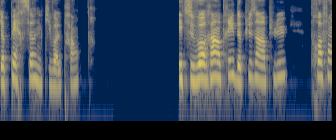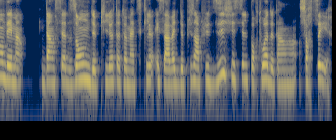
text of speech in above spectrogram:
il n'y a personne qui va le prendre et tu vas rentrer de plus en plus profondément dans cette zone de pilote automatique-là et ça va être de plus en plus difficile pour toi de t'en sortir.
